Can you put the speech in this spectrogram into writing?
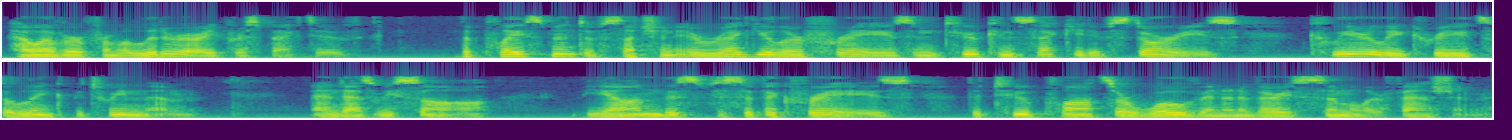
However, from a literary perspective, the placement of such an irregular phrase in two consecutive stories clearly creates a link between them, and as we saw, beyond this specific phrase, the two plots are woven in a very similar fashion.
